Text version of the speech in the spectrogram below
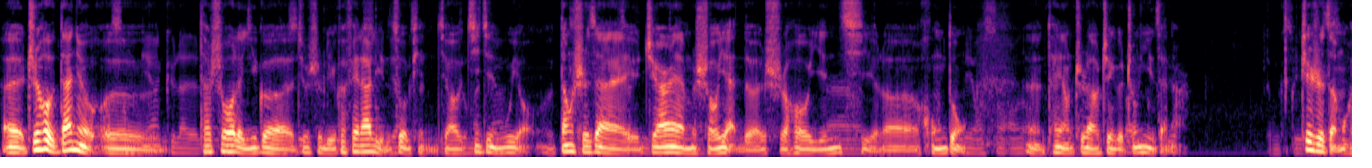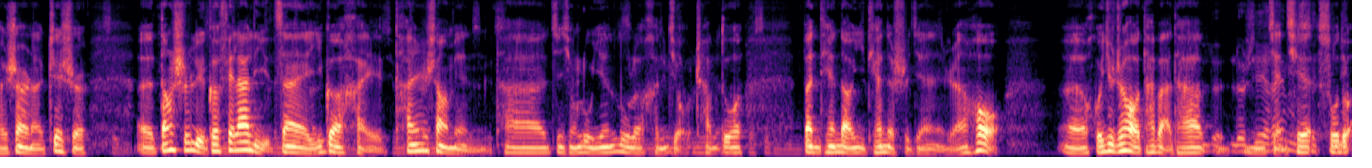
呃，之后 Daniel 呃，他说了一个就是吕克·费拉里的作品叫《激进乌有》，当时在 GRM 首演的时候引起了轰动。嗯，他想知道这个争议在哪儿，这是怎么回事呢？这是呃，当时吕克·费拉里在一个海滩上面，他进行录音，录了很久，差不多半天到一天的时间，然后呃回去之后，他把它剪切缩短。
